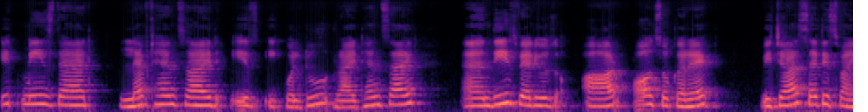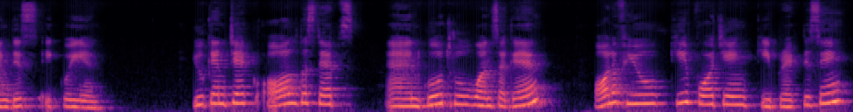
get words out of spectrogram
It means that left hand side is equal to right hand side and these values are also correct which are satisfying this equation. You can check all the steps and go through once again. All of you keep watching, keep practicing.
